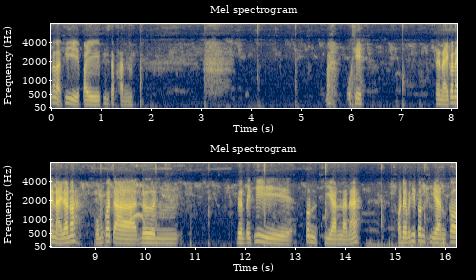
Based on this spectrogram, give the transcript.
นั่นแหละที่ไปพิพิธภัณฑ์มาโอเค ไหนๆก็ไหนๆแล้วเนาะผมก็จะเดิน เดินไปที่ต้นเทียนแล้วนะ พอเดินไปที่ต้นเทียนก็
